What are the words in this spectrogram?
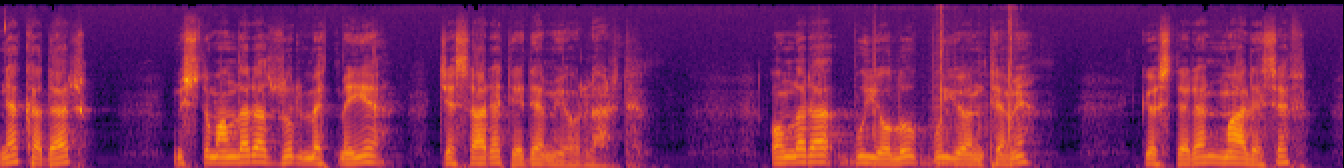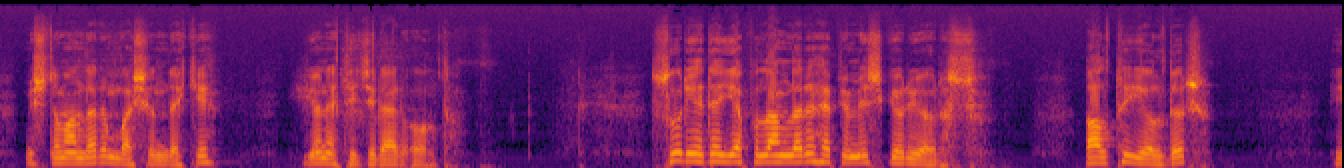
ne kadar Müslümanlara zulmetmeyi cesaret edemiyorlardı. Onlara bu yolu, bu yöntemi gösteren maalesef Müslümanların başındaki yöneticiler oldu. Suriye'de yapılanları hepimiz görüyoruz. Altı yıldır e,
